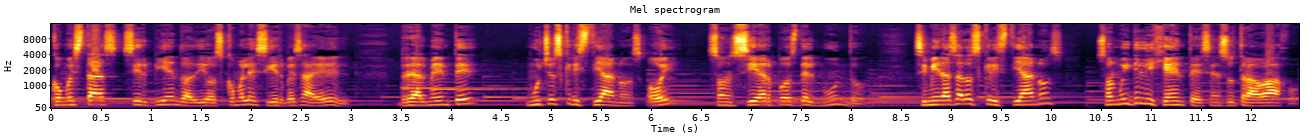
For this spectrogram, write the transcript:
cómo estás sirviendo a Dios, cómo le sirves a Él. Realmente muchos cristianos hoy son siervos del mundo. Si miras a los cristianos, son muy diligentes en su trabajo,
